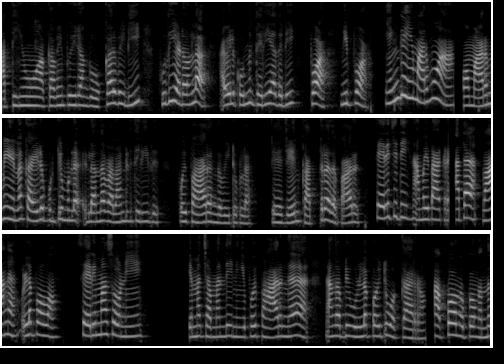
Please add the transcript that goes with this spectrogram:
அத்தையும் அக்காவையும் போயிட்டு அங்கே உட்கார வைடி. புது இடம்ல அவளுக்கு ஒன்றும் தெரியாதடி. போ நீ போ. எங்க என் மரமுவா? உன் மரமையெல்லாம் கையில் பிடிக்க முடியல. இல்லைன்னா விளாண்டுட்டு தெரியுது. போய் பாரு அங்கே வீட்டுக்குள்ள. ஜே ஜேன்னு கத்துறத பாரு. சரி சிட்டி நான் போய் பார்க்குறேன் அத்தா வாங்க. உள்ளே போவோம். சரிம்மா சோனி. ஏம்மா சம்மந்தி நீங்கள் போய் பாருங்க. நாங்கள் அப்படி உள்ளே போயிட்டு உக்காடுறோம் அப்போ போங்க போங்க. இந்த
